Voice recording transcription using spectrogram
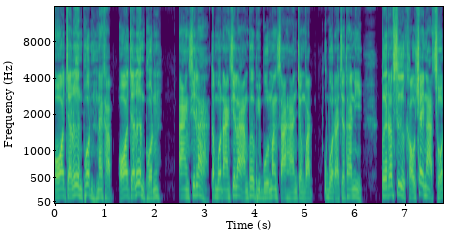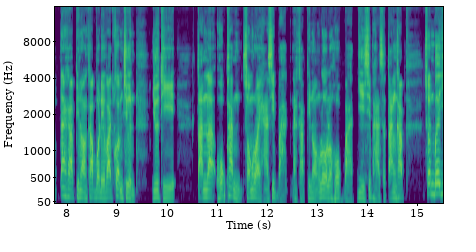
อเจริญพ้นนะครับอเจริญผลอ่างศิลาตำบลอ่างศิลาอำเภอพิบูลมังสาหารจังหวัดอุบลราชธานี เปิดรับซื้อเขาวไช่นาดสดนะครับ พี่น้องครับบริวัดความชื้นอยู่ที่ ตันละ 6,250 บาทนะครับพี่น้องโลละ 6 บาท 25 สตังค์ครับส่วนเบอร์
